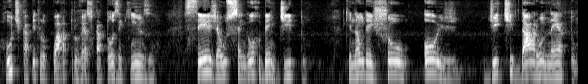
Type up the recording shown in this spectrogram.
Ruth capítulo 4, verso 14 e 15. Seja o Senhor bendito, que não deixou hoje de te dar um neto,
